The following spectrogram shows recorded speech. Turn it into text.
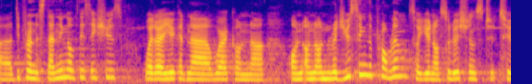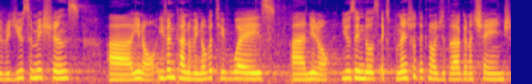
a deeper understanding of these issues, whether you can uh, work on, uh, on, on, on, reducing the problem, so, you know, solutions to, to reduce emissions, uh, you know, even kind of innovative ways, and, you know, using those exponential technologies that are going to change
